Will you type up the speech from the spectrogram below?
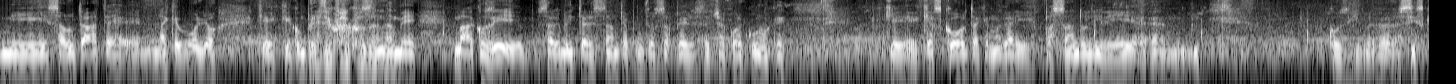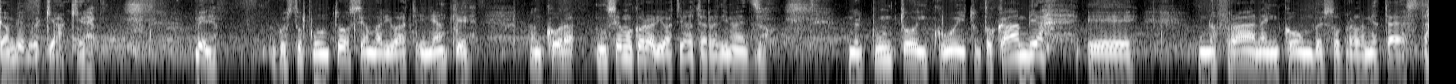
mi salutate, non è che voglio che, che comprete qualcosa da me, ma così sarebbe interessante appunto sapere se c'è qualcuno che, che, che ascolta, che magari passando di lì ehm, così eh, si scambia due chiacchiere. Bene, a questo punto siamo arrivati neanche ancora, non siamo ancora arrivati alla terra di mezzo, nel punto in cui tutto cambia e una frana incombe sopra la mia testa,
